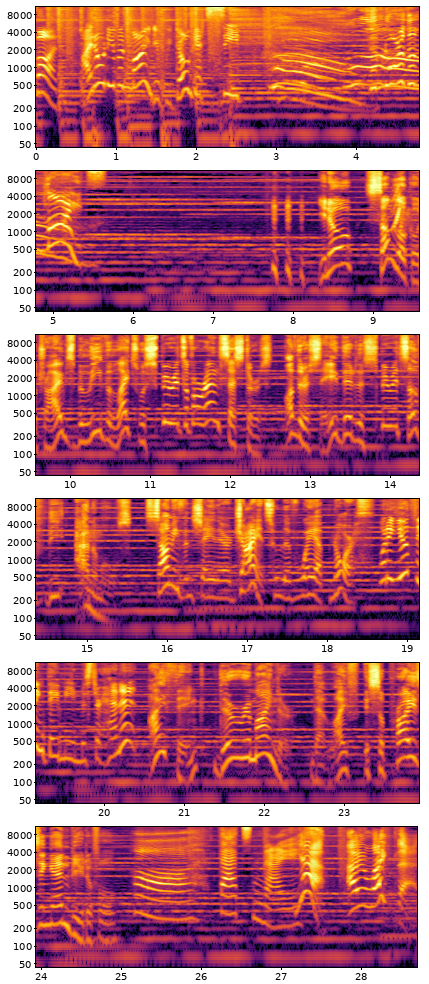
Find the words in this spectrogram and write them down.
fun. I don't even mind if we don't get to see. Whoa! The Northern Lights! You know, some local tribes believe the lights were spirits of our ancestors. Others say they're the spirits of the animals. Some even say they're giants who live way up north. What do you think they mean, Mr. Hennett? I think they're a reminder that life is surprising and beautiful. Aw, that's nice. Yeah, I like that.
